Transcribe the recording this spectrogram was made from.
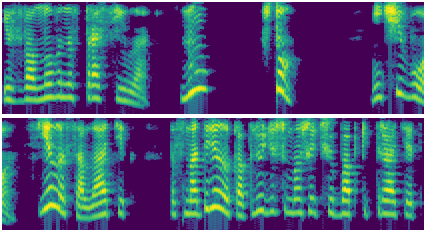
и взволнованно спросила. «Ну, что?» «Ничего, съела салатик, посмотрела, как люди сумасшедшие бабки тратят,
